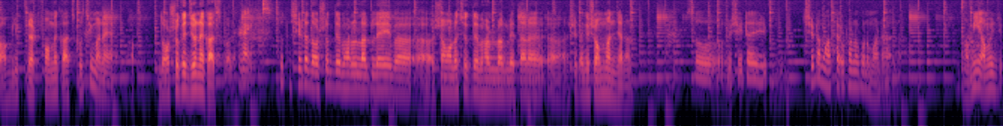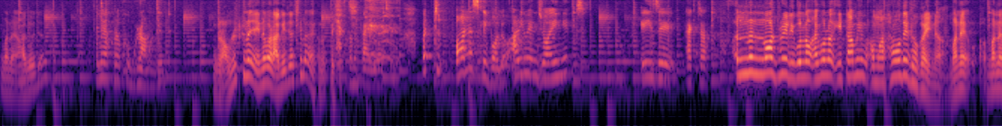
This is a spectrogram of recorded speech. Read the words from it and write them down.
পাবলিক প্ল্যাটফর্মে কাজ করছি মানে দর্শকের জন্য কাজ করে। তো সেটা দর্শকদের ভালো লাগলে বা সমালোচকদের ভালো লাগলে তারা সেটাকে সম্মান জানান। সো সেটা সেটা মাথায় ওঠানোর কোনো মানে হয় না। আমি আমি মানে আগেও যাই তুমি এখনও খুব গ্রাউন্ডেড গ্রাউন্ডেড কিনা? জানি আগে যাচ্ছিলাম এখনও তাই এখনও তাই আছো। বাট অনেস্টলি বলো আর ইউ এনজয়িং ইট এই যে একটা নট রিয়েলি বললাম আমি বললাম এটা আমি মাথার মধ্যেই ঢোকাই না। মানে মানে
